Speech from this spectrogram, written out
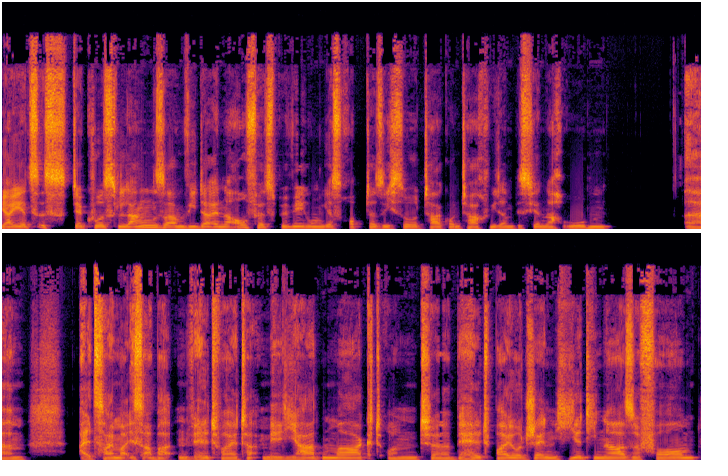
Ja, jetzt ist der Kurs langsam wieder in einer Aufwärtsbewegung. Jetzt robbt er sich so Tag und Tag wieder ein bisschen nach oben. Ähm, Alzheimer ist aber ein weltweiter Milliardenmarkt und äh, behält Biogen hier die Nase vorn,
